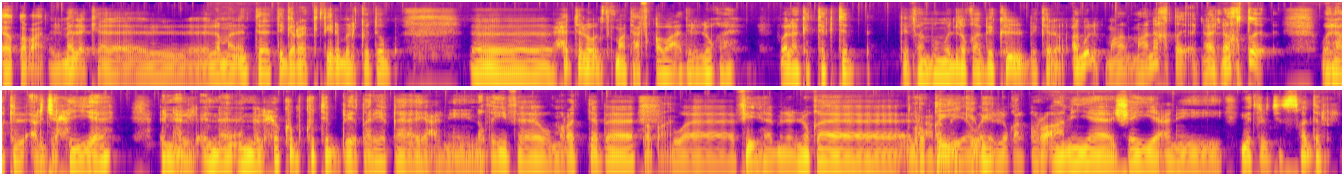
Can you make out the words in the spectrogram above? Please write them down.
آه، طبعا. الملكة ال- لما أنت تقرأ كثير من الكتب حتى لو أنت ما تعرف قواعد اللغة ولكن تكتب بفهمهم اللغة بكل بكل أقول لك ما ما نخطئ نخطئ. ولكن الأرجحية إن ان إن الحكم كتب بطريقة يعني نظيفة ومرتبة طبعا. وفيها من اللغة العربية. وهي اللغة القرآنية شيء يعني يثلج الصدر.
